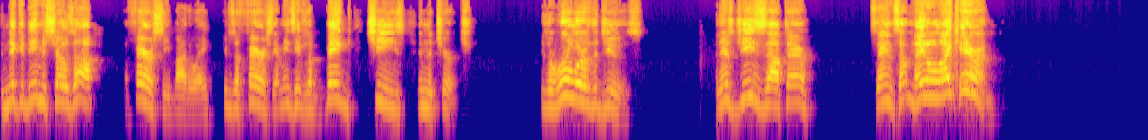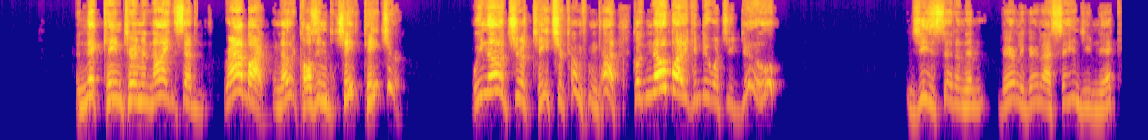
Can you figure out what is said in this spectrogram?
And Nicodemus shows up, a Pharisee, by the way. He was a Pharisee. That means he was a big cheese in the church. He's a ruler of the Jews. And there's Jesus out there saying something they don't like hearing. And Nick came to him at night and said, Rabbi, another calls him chief teacher. We know it's your teacher come from God because nobody can do what you do. And Jesus said unto him, Verily, verily, I say unto you, Nick,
